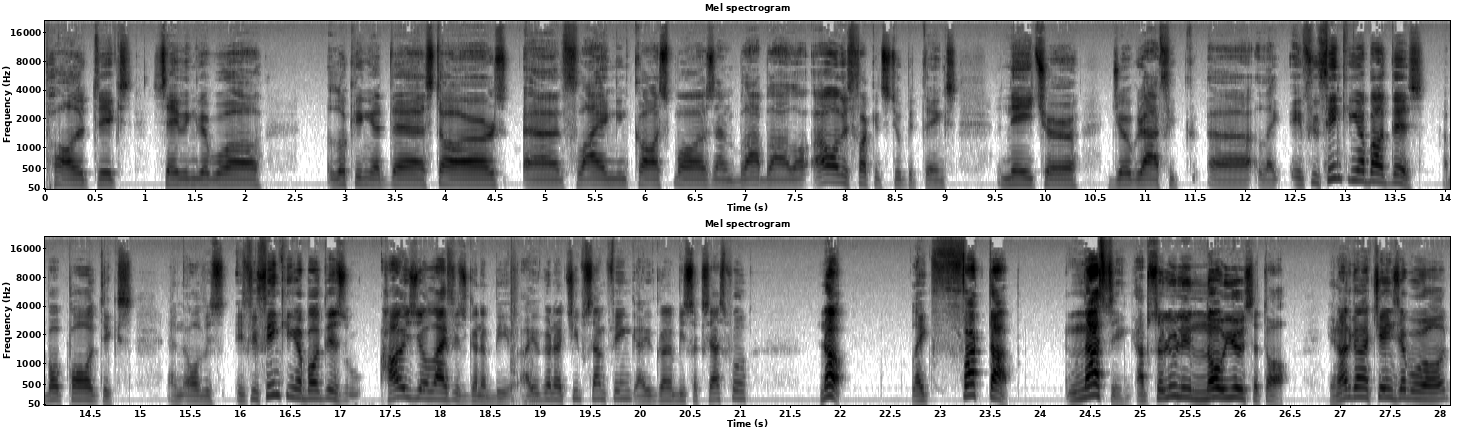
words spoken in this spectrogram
politics, saving the world, looking at the stars and flying in cosmos and blah blah blah, all these fucking stupid things, nature, geographic, uh, like if you're thinking about this, about politics and all this, if you're thinking about this, how is your life is gonna be? Are you gonna achieve something? Are you gonna be successful? No, like fucked up, nothing, absolutely no use at all. You're not gonna change the world,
